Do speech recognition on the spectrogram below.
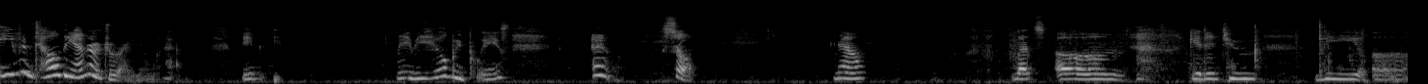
even tell the Ender Dragon what happened. Maybe, maybe he'll be pleased. And so now let's um get into the uh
